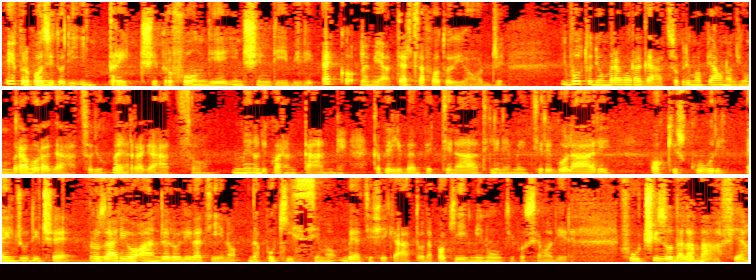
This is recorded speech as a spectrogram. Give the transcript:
E a proposito di intrecci profondi e inscindibili, ecco la mia terza foto di oggi. Il volto di un bravo ragazzo, primo piano di un bravo ragazzo, di un bel ragazzo, meno di 40 anni, capelli ben pettinati, lineamenti regolari, occhi scuri, è il giudice Rosario Angelo Livatino, da pochissimo beatificato, da pochi minuti possiamo dire. Fu ucciso dalla mafia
